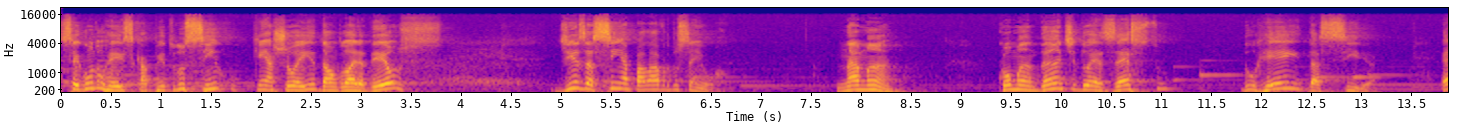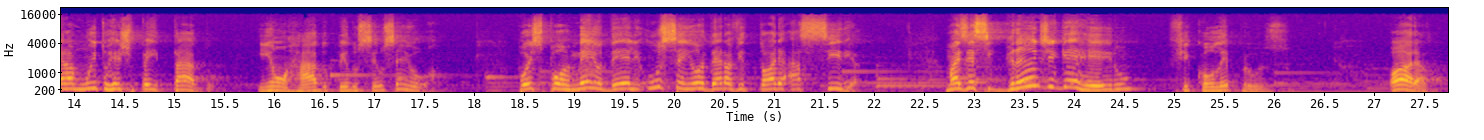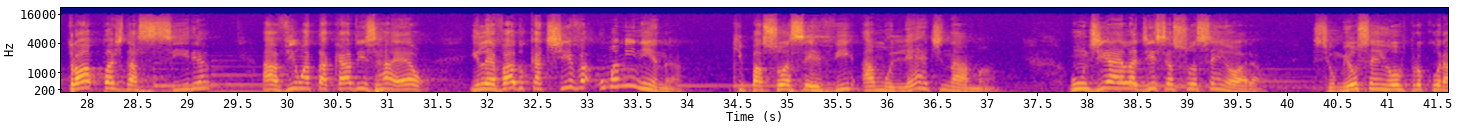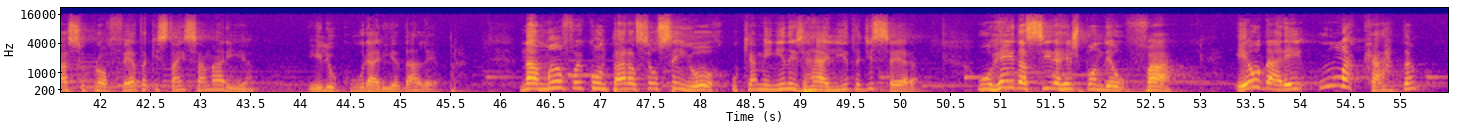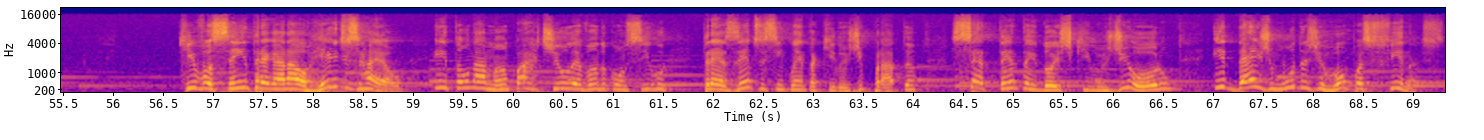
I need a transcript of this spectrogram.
Segundo Reis, capítulo 5. Quem achou aí, dá um glória a Deus. Diz assim a palavra do Senhor. Namã, comandante do exército do rei da Síria, era muito respeitado e honrado pelo seu senhor, pois por meio dele o Senhor dera vitória à Síria. Mas esse grande guerreiro ficou leproso. Ora, tropas da Síria haviam atacado Israel e levado cativa uma menina, que passou a servir a mulher de Naamã. Um dia ela disse à sua senhora: Se o meu senhor procurasse o profeta que está em Samaria, ele o curaria da lepra. Naamã foi contar ao seu senhor o que a menina israelita dissera. O rei da Síria respondeu: Vá, eu darei uma carta que você entregará ao rei de Israel então Naamã partiu levando consigo 350 quilos de prata, 72 quilos de ouro e 10 mudas de roupas finas.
